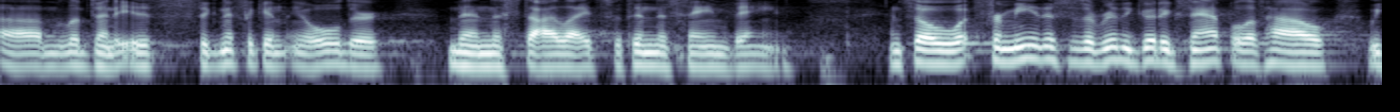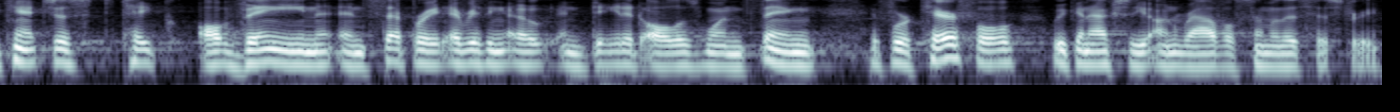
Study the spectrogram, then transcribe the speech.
um, is significantly older than the stylites within the same vein. And so what, for me, this is a really good example of how we can't just take a vein and separate everything out and date it all as one thing. If we're careful, we can actually unravel some of this history.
